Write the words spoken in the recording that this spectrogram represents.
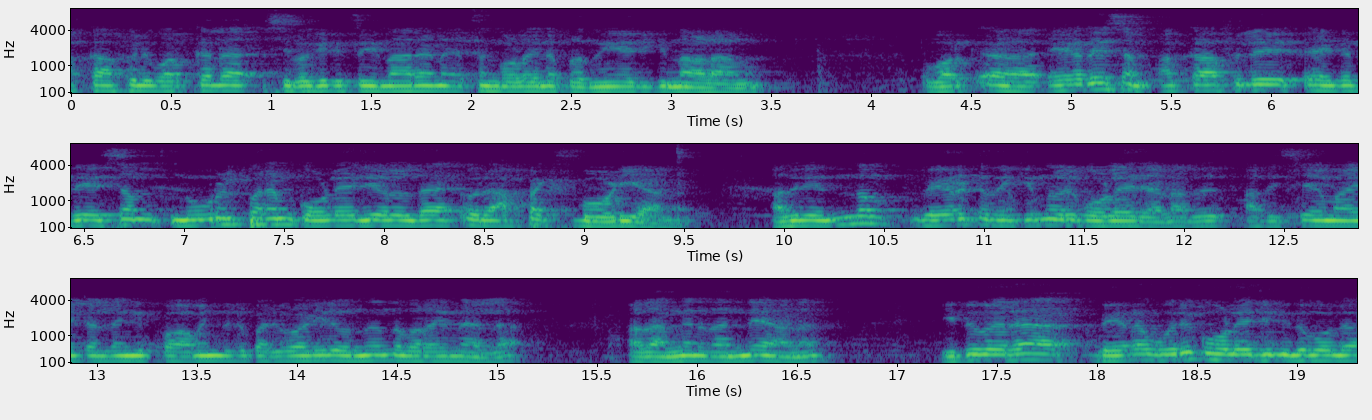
അക്കാഫിൽ വർക്കല ശിവഗിരി ശ്രീനാരായണ എസ് എൻ കോളേജിനെ പ്രതിനിധീകരിക്കുന്ന ആളാണ്. വർക്ക് ഏകദേശം അക്കാഫിൽ ഏകദേശം നൂറിൽ പരം കോളേജുകളുടെ ഒരു അപ്പെക്സ് ബോഡിയാണ്. അതിലെന്നും വേറിട്ട് നിൽക്കുന്ന ഒരു കോളേജാണ്. അത് അതിശയമായിട്ട് അല്ലെങ്കിൽ പാമിന്റെ ഒരു പരിപാടിയിൽ വന്നതെന്ന് പറയുന്നതല്ല. അത് അങ്ങനെ തന്നെയാണ്. ഇതുവരെ വേറെ ഒരു കോളേജും ഇതുപോലെ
